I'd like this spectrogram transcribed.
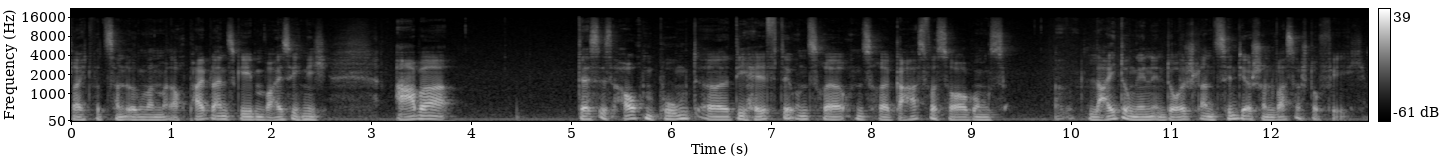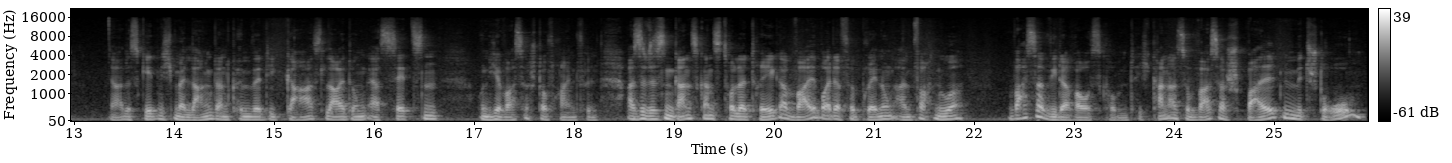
Vielleicht wird es dann irgendwann mal auch Pipelines geben, weiß ich nicht. Aber das ist auch ein Punkt, äh, die Hälfte unserer, unserer Gasversorgungsleitungen in Deutschland sind ja schon wasserstofffähig. Ja, das geht nicht mehr lang, dann können wir die Gasleitung ersetzen und hier Wasserstoff reinfüllen. Also das ist ein ganz, ganz toller Träger, weil bei der Verbrennung einfach nur Wasser wieder rauskommt. Ich kann also Wasser spalten mit Strom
